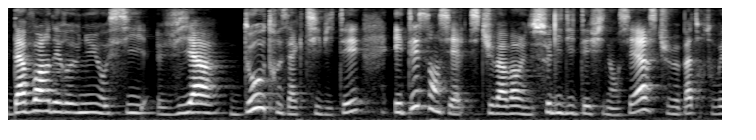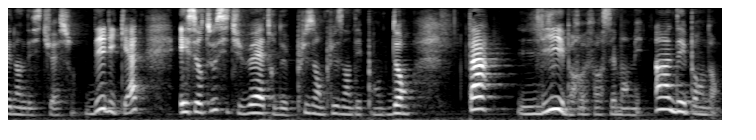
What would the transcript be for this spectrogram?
d'avoir des revenus aussi via d'autres activités est essentiel si tu veux avoir une solidité financière, si tu ne veux pas te retrouver dans des situations délicates et surtout si tu veux être de plus en plus indépendant. Pas libre forcément, mais indépendant.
